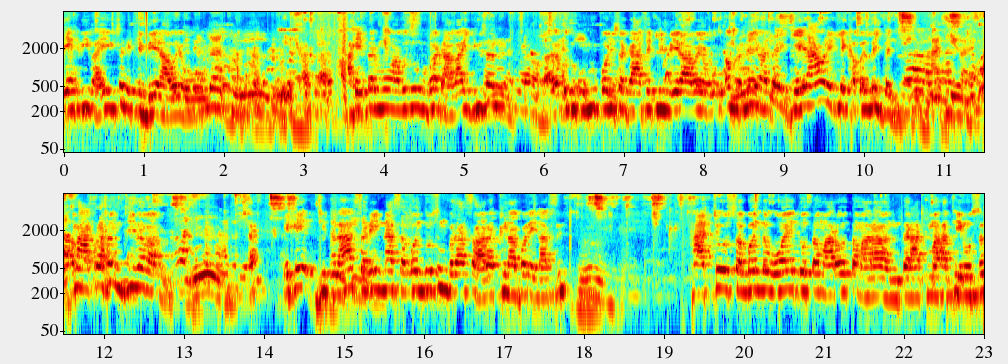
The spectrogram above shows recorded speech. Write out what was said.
બેહવી વાઈ છે ને એટલે મેર આવે એવો. ખેતરમાં આ બધું ઊભા ઢાવાઈ ગયું છે ને આ બધું ઊંધું પડી શકે ઘાસ એટલી મેર આવે એવો. આમ રમી વાત ઘેર આવો ને એટલે ખબર લઈ જશે આમ આપણે સમજી જવાનું એટલે જેટલા શરીરના સંબંધો શું બધા સ્વાર્થના ભરેલા છે. સાચો સંબંધ હોય તો તમારો તમારા અંતરાત્મા સાથેનો છે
